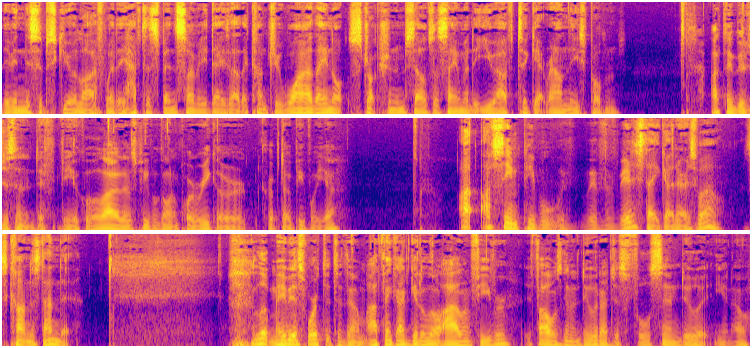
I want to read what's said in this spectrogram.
living this obscure life where they have to spend so many days out of the country? Why are they not structuring themselves the same way that you have to get around these problems? I think they're just in a different vehicle. A lot of those people going to Puerto Rico are crypto people. Yeah, I, I've seen people with, with real estate go there as well. I just can't understand it. look, maybe it's worth it to them. I think I'd get a little island fever if I was going to do it. I'd just full send do it. You know,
